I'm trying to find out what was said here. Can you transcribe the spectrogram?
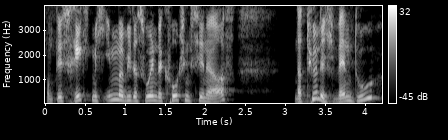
Und das regt mich immer wieder so in der Coaching-Szene auf. Natürlich, wenn du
